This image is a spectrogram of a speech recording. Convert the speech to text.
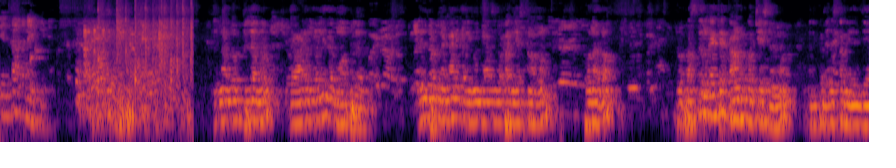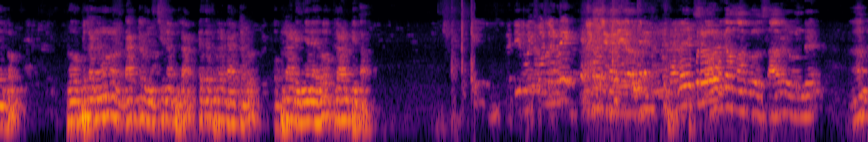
నేను తాతని అయిపోయినాను నాకు పిల్లలు ఆడపిల్లలు ఇద్దరు మా పిల్లలు నేను ఇప్పుడు మెకానికల్ గ్యాస్లో పనిచేస్తున్నాము పూనాలో ఇప్పుడు ప్రస్తుతం అయితే దాంట్లోకి వచ్చేసినాము. ఇక్కడ చూస్తాను ఏం చేయాలో. ఇప్పుడు పిల్లనేమో డాక్టర్ చిన్న పిల్ల పెద్ద పిల్ల డాక్టర్. ఒక పిల్లాడు ఇంజనీర్ ఒక పిల్లాడు పిక మాకు సారు ఉండే ఆ?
